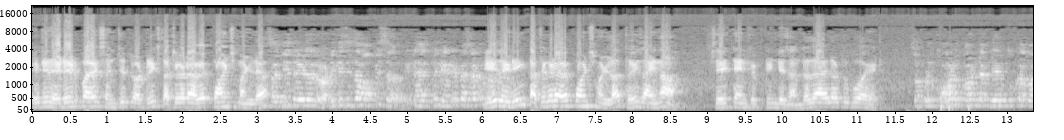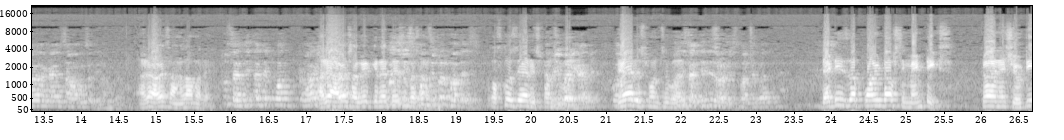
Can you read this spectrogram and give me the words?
it is headed by Sanjit Rodrigues ताचे कडेन हांवें पॉयंट्स मांडल्या by certain. ही रिडींग ताचे कडेन हांवें पॉयंट्स मांडला थंय जायना से टेन फिफ्टीन डेजान जाल्यार I have to go head So, पण कोण कोण त्या blame तुका? कोण काय सांगूंक सोदिना आमकां? अरे हांवें सांगला मरे. तू अरे हांवें सगळें कितें तें तुका सांगला this? Of course they are responsible they are responsible. That is the point of semantics कळ्ळें न्ही शेवटी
